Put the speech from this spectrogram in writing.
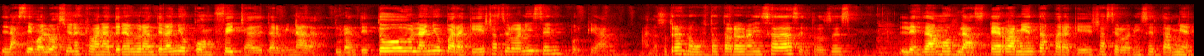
las evaluaciones que van a tener durante el año con fecha determinada, durante todo el año para que ellas se organicen, porque a, nosotras nos gusta estar organizadas, entonces les damos las herramientas para que ellas se organicen también.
